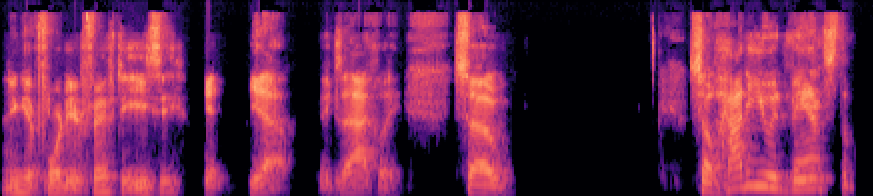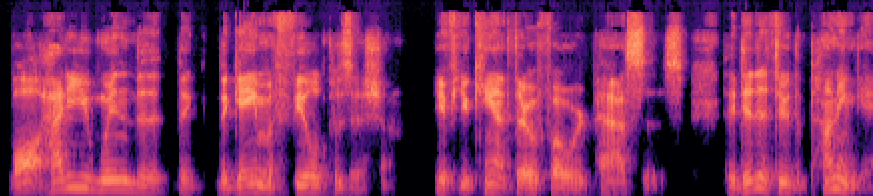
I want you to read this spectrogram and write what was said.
You get 40 or 50 easy. Yeah, yeah exactly. So so how do you advance the ball how do you win the, the the game of field position if you can't throw forward passes they did it through the punting game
